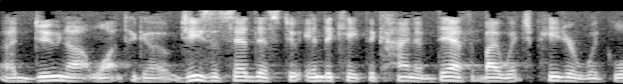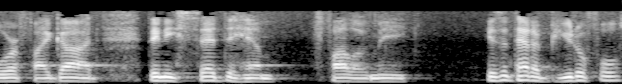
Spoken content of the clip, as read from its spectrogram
uh, do not want to go. Jesus said this to indicate the kind of death by which Peter would glorify God. Then he said to him, Follow me. Isn't that a beautiful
